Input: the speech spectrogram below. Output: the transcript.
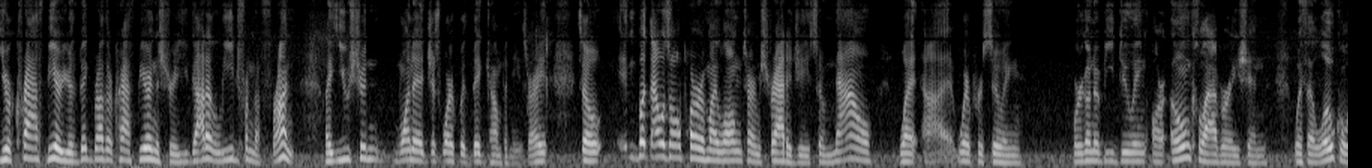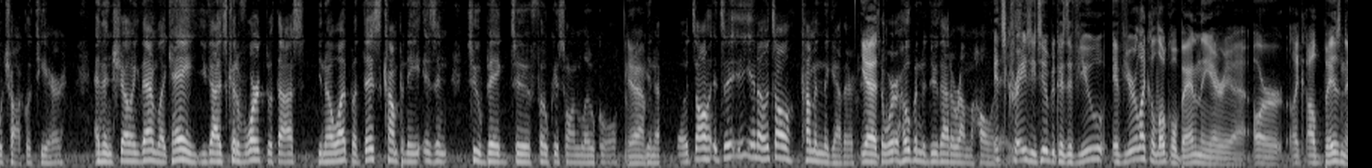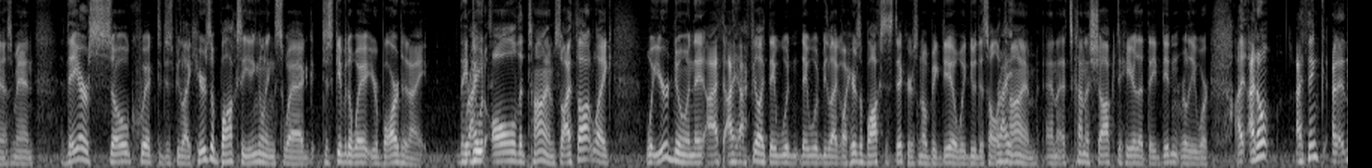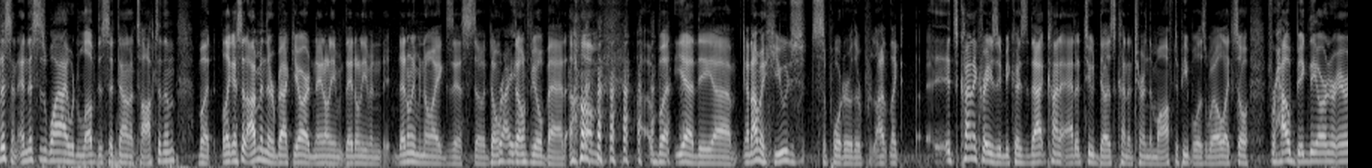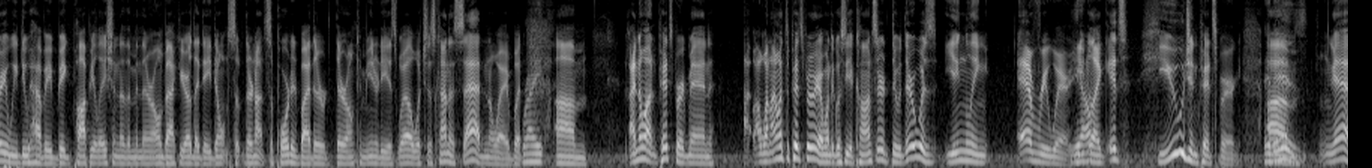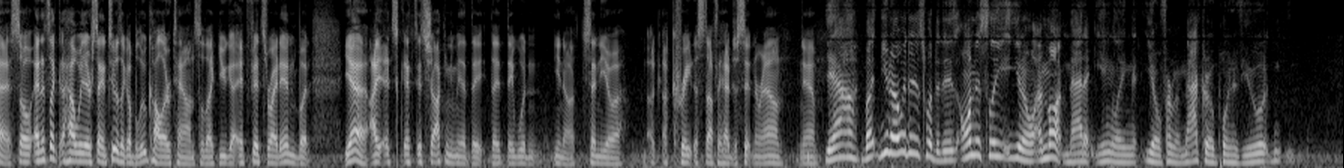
your craft beer, you're the big brother craft beer industry. You got to lead from the front. Like you shouldn't want to just work with big companies, right? So, but that was all part of my long-term strategy. So now, what uh, we're pursuing, we're going to be doing our own collaboration with a local chocolatier, and then showing them like, hey, you guys could have worked with us. You know what? But this company isn't too big to focus on local. Yeah. You know, so it's all it's you know it's all coming together. Yeah. So we're hoping to do that around the holidays. It's crazy too because if you if you're like a local band in the area or like a business, man, they are so quick to just be like, "Here's a box of Yuengling swag, just give it away at your bar tonight." They do it all the time. So I thought like what you're doing, they I, I I feel like they wouldn't they would be like, oh, here's a box of stickers, no big deal. We do this all the time, and it's kind of shocked to hear that they didn't really work. I I don't. I think uh, listen, and this is why I would love to sit down and talk to them. But like I said, I'm in their backyard, and they don't even they don't even they don't even know I exist. So don't Right. don't feel bad. Um, but yeah, the uh, and I'm a huge supporter of their I, like. It's kind of crazy because that kind of attitude does kind of turn them off to people as well. Like so, for how big they are in our area, we do have a big population of them in their own backyard. That they don't, they're not supported by their their own community as well, which is kind of sad in a way. But Right. um, I know out in Pittsburgh, man. I, when I went to Pittsburgh, I went to go see a concert. Dude, there was Yuengling everywhere. Yeah. like it's huge in Pittsburgh. It is. is. Yeah. So, and it's like how we were saying too. It's like a blue collar town. So like you got it fits right in. But yeah, I it's it's, it's shocking to me that they that they wouldn't you know send you a. A, a crate of stuff they have just sitting around. Yeah. Yeah, but you know, it is what it is. Honestly, you know, I'm not mad at Yuengling, you know, from a macro point of view.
